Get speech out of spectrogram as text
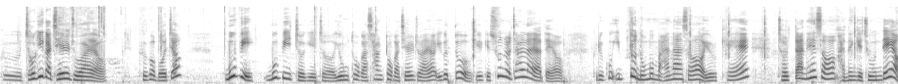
그 저기가 제일 좋아요. 그거 뭐죠? 무비, 무비 저기 저 용토가 상토가 제일 좋아요. 이것도 이렇게 순을 잘라야 돼요. 그리고 잎도 너무 많아서 이렇게 절단해서 가는 게 좋은데요.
